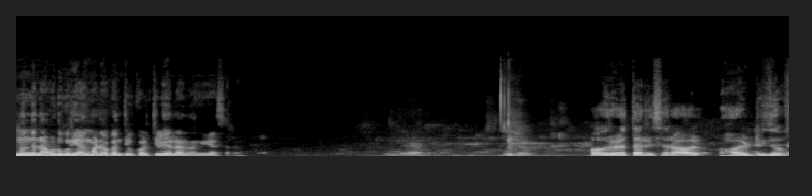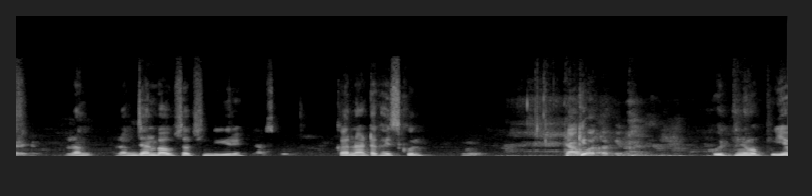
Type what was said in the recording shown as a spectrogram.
ಮುಂದೆ ನಾ ಹುಡುಗರು ಹೆಂಗೆ ಮಾಡ್ಬೇಕಂತ ತಿಳ್ಕೊಳ್ ತಿಳಿಯಲ್ಲ ನನಗೆ ಸರ್. ಅವ್ರು ಹೇಳ್ತಾರ್ರಿ ಸರ್ ಹಾಲ್ಟ್ ಇದು ರಮ್ ರಂಜಾನ್ ಬಾಬು ಸಾಬ್ ಸಿಂದಗಿ ರೀ कर्नाटक हाई स्कूल ಯಾವ ಮಾತಾಡ್ತೀರಿ कुछ नहीं ये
